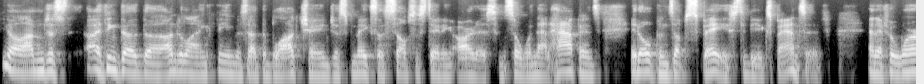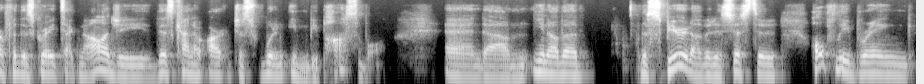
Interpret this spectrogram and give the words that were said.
you know i'm just i think the the underlying theme is that the blockchain just makes us self-sustaining artists. And so when that happens it opens up space to be expansive. And if it weren't for this great technology this kind of art just wouldn't even be possible. And um, you know the the spirit of it is just to hopefully bring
